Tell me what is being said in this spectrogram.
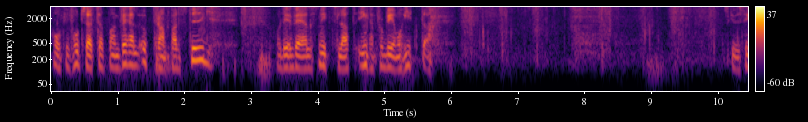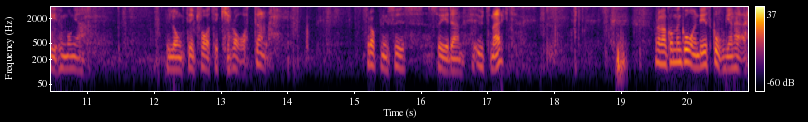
och vi fortsätter på en väl upptrampad stig och det är väl snitslat, inga problem att hitta. Nu ska vi se hur många hur långt det är kvar till kratern. Förhoppningsvis så är den utmärkt. Och när man kommer gående i skogen här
